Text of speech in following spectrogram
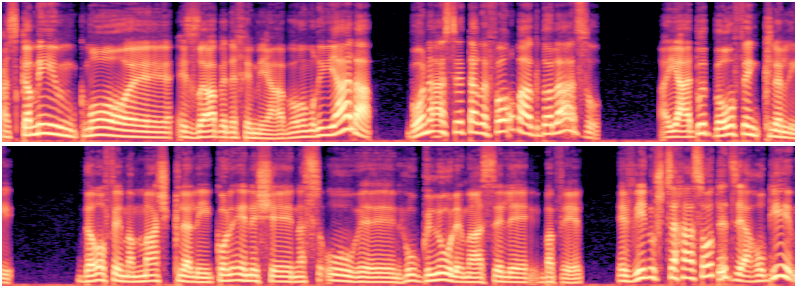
אז קמים כמו אה, עזרא ונחמיה ואומרים, יאללה, בואו נעשה את הרפורמה הגדולה הזאת. היהדות באופן כללי, באופן ממש כללי, כל אלה שנסעו והוגלו למעשה לבבל, הבינו שצריך לעשות את זה, ההוגים.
